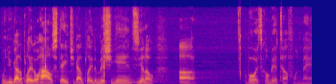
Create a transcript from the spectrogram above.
when you got to play the Ohio State, you got to play the Michigans. You know, uh, boy, it's gonna be a tough one, man.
